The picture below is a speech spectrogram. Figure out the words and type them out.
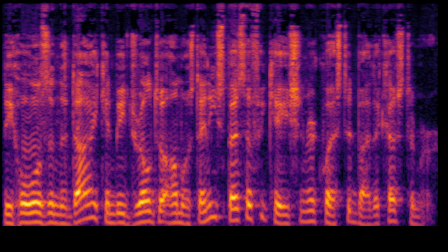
The holes in the die can be drilled to almost any specification requested by the customer.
